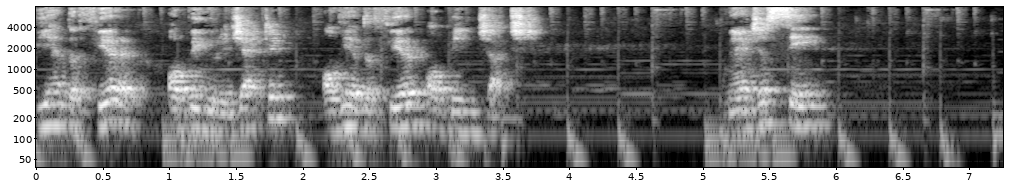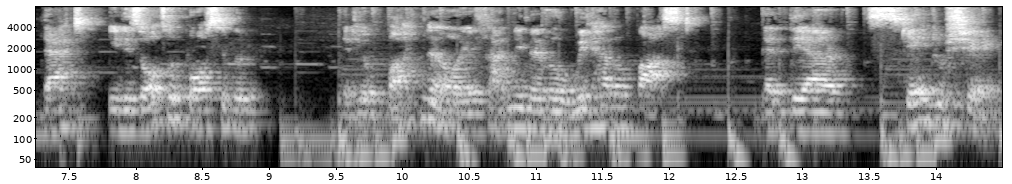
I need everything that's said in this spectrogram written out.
we have the fear of being rejected or we have the fear of being judged. May I just say that it is also possible that your partner or your family member will have a past that they are scared to share.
